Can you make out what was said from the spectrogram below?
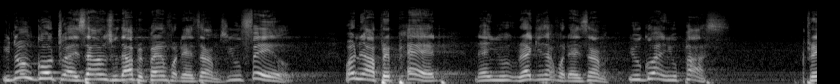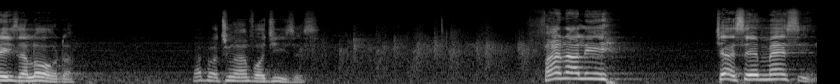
You don't go to exams without preparing for the exams. You fail. When you are prepared, then you register for the exam. You go and you pass. Praise the Lord. Clap your two hands for Jesus. Finally, church say mercy.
